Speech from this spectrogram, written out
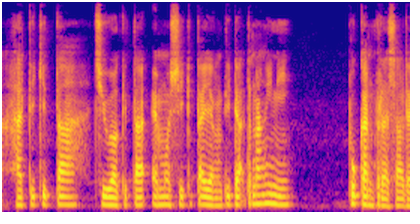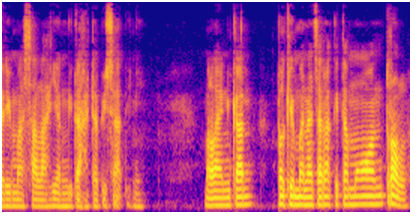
hati kita, jiwa kita, emosi kita yang tidak tenang ini bukan berasal dari masalah yang kita hadapi saat ini. Melainkan bagaimana cara kita mengontrol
